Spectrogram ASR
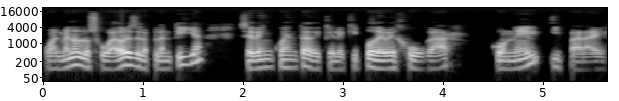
o al menos los jugadores de la plantilla se den cuenta de que el equipo debe jugar con él y para él.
